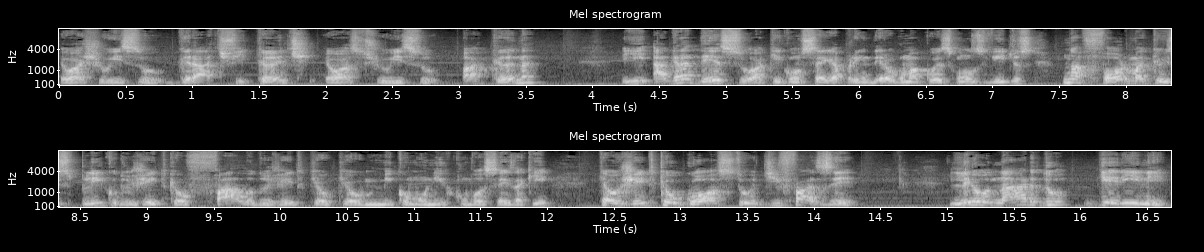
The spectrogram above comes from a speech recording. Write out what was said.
eu acho isso gratificante, eu acho isso bacana e agradeço a quem consegue aprender alguma coisa com os vídeos na forma que eu explico, do jeito que eu falo, do jeito que eu, que eu me comunico com vocês aqui, que é o jeito que eu gosto de fazer. Leonardo Guerini.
